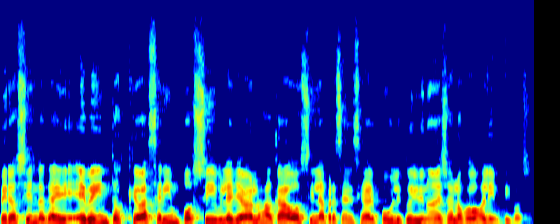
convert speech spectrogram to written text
pero siento que hay eventos que va a ser imposible llevarlos a cabo sin la presencia del público y uno de esos es los Juegos Olímpicos.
